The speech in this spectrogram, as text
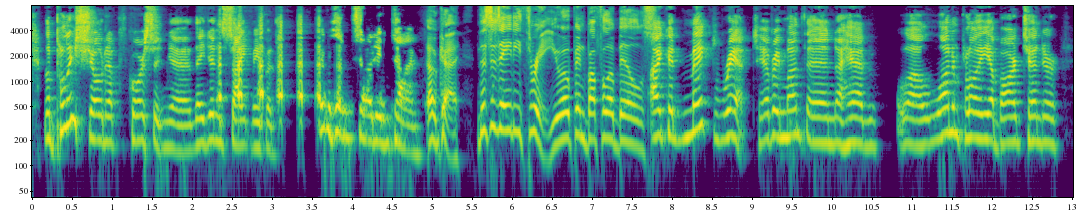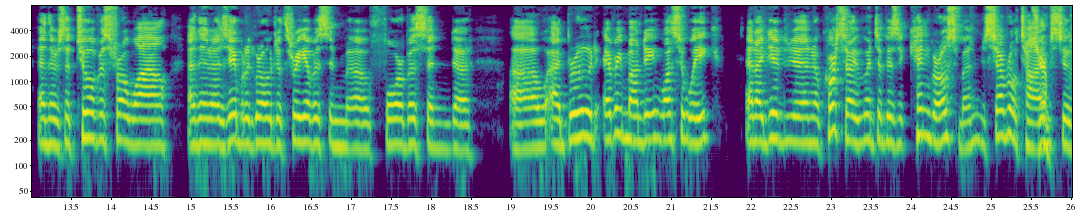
the, police showed up, of course, and uh, they didn't cite me, but it was an exciting time. Okay. This is 83. You opened Buffalo Bills. I could make rent every month, and I had well, one employee, a bartender, and there's the two of us for a while. And then I was able to grow to three of us and uh, four of us. And uh, uh, I brewed every Monday, once a week and I did, and of course, I went to visit Ken Grossman several times sure.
